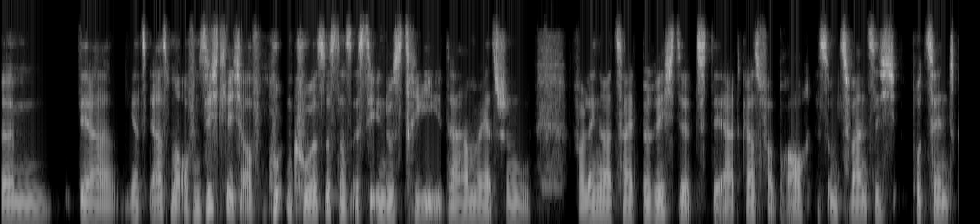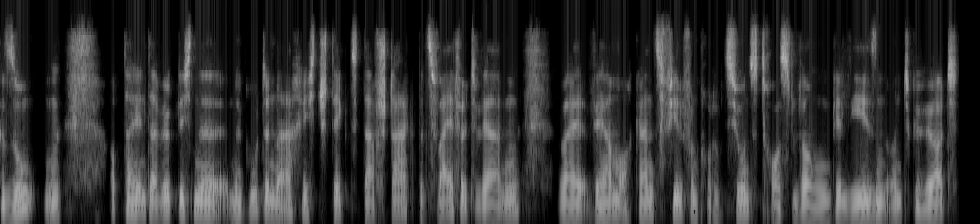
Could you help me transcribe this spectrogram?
ähm, der jetzt erstmal offensichtlich auf einem guten Kurs ist, das ist die Industrie. Da haben wir jetzt schon vor längerer Zeit berichtet, der Erdgasverbrauch ist um 20 Prozent gesunken. Ob dahinter wirklich eine, eine gute Nachricht steckt, darf stark bezweifelt werden, weil wir haben auch ganz viel von Produktionsdrosselungen gelesen und gehört.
